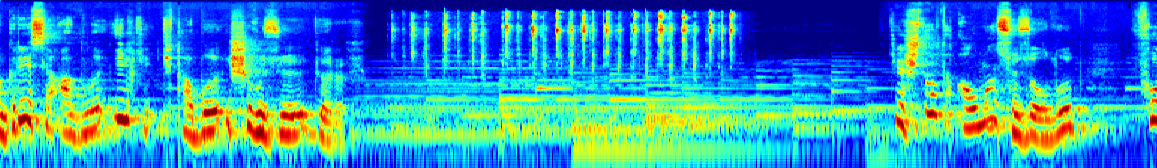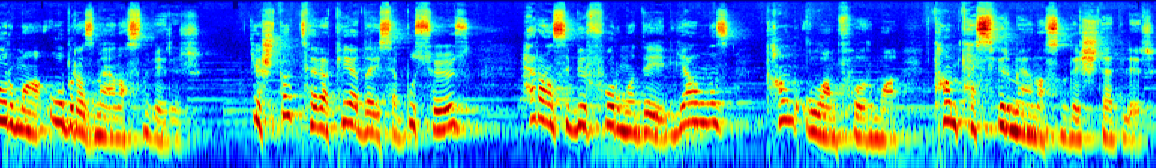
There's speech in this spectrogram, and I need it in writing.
aqressiya adlı ilk kitabı işıq üzü görür. Gestalt alman sözü olub forma, obraz mənasını verir. Gestalt terapiyada isə bu söz hər hansı bir forma deyil, yalnız tam olan forma, tam təsvir mənasında işlədilir.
